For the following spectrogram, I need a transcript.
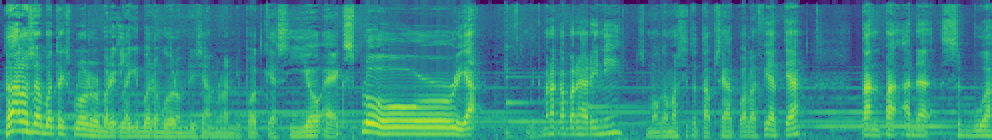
Halo sahabat Explorer, balik lagi bareng gue Romsi Syamlan di podcast Yo Explore. Ya, bagaimana kabar hari ini? Semoga masih tetap sehat walafiat ya. Tanpa ada sebuah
